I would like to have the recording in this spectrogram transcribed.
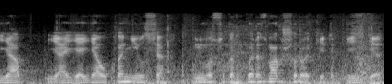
Я, я, я, я, уклонился. У него, сука, такой размах широкий, это пиздец.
